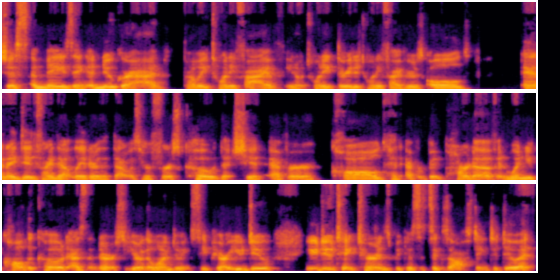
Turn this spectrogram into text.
just amazing. A new grad probably 25 you know 23 to 25 years old and I did find out later that that was her first code that she had ever called, had ever been part of. And when you call the code as the nurse, you're the one doing CPR. You do you do take turns because it's exhausting to do it,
